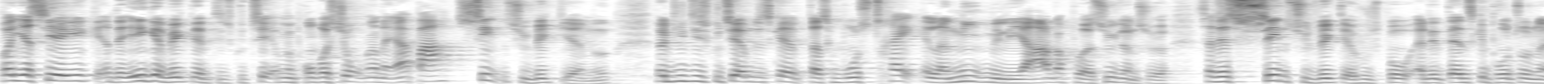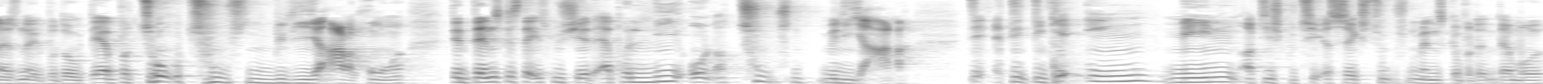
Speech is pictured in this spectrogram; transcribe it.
For jeg siger ikke, at det ikke er vigtigt at diskutere, men proportionerne er bare sindssygt vigtige at med. Når de diskuterer, om det skal, der skal bruges 3 eller 9 milliarder på asylansøgere, så er det sindssygt vigtigt at huske på, at det danske bruttonationalprodukt det er på 2.000 milliarder kroner. Det danske statsbudget er på lige under 1.000 milliarder. Det, det, det giver ingen mening at diskutere 6.000 mennesker på den der måde.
